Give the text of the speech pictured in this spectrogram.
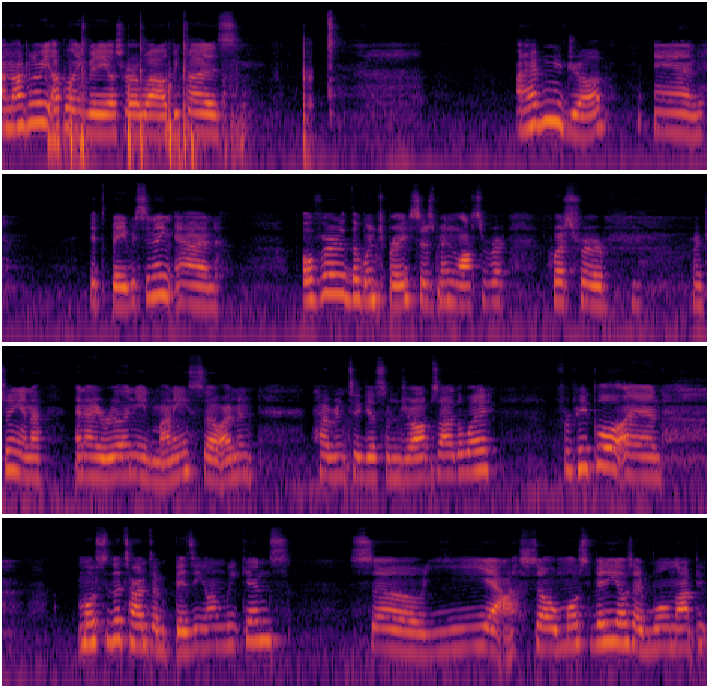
I'm not going to be uploading videos for a while because I have a new job and it's babysitting and over the winter breaks there's been lots of requests for renting and I, and I really need money so I've been having to get some jobs out of the way for people and most of the times I'm busy on weekends. So yeah, so most videos I will not be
